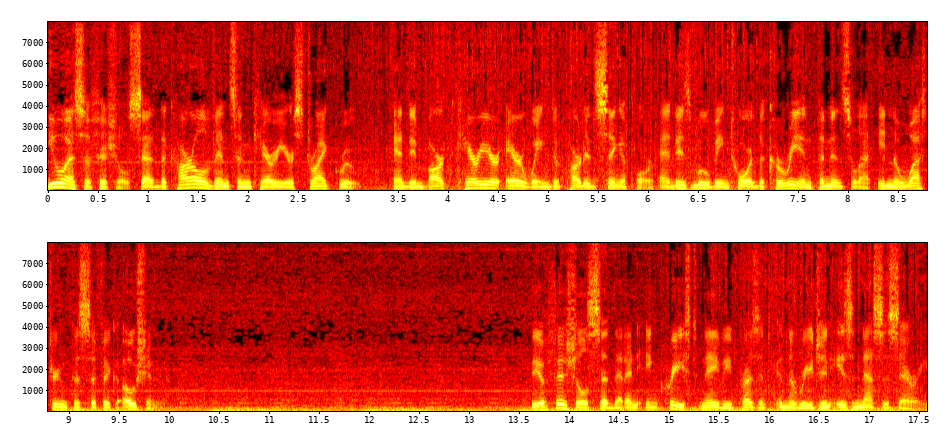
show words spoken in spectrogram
U.S. officials said the Carl Vinson Carrier Strike Group and embarked Carrier Air Wing departed Singapore and is moving toward the Korean peninsula in the western Pacific Ocean. The officials said that an increased Navy presence in the region is necessary.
